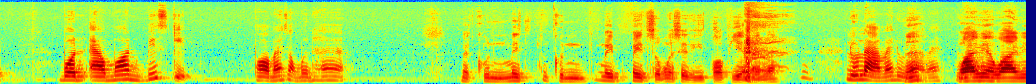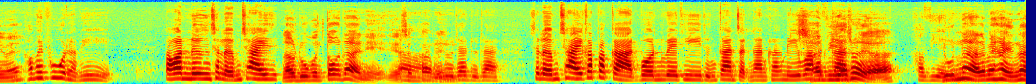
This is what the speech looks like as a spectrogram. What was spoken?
ตบนแอลมอนด์บิสกิตพอไหมสองหมื่นห้า แม่คุณไม่คุณไม่ไม่สมกับเศรษฐกิจพอเพียงเลยนะรู้หลาไหมรู้หนะลาไหมวายไหมวายมีไหมเขาไม่พูดอะพี่ ตอนหนึ่งเฉลิมชัยเราดูบนโต๊ะได้นี่เดี๋ยวสักพักหอ่านึ่งเดี๋ยวดูได้ดูได้ เฉลิมชัยก็ประกาศบนเวทีถึงการจัดงานครั้งนี้ว่าคาเป็นเวียการร์ด้วยเหรอคาเวียร์ดูวยหน้าแล้วไม่ให้หน้า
